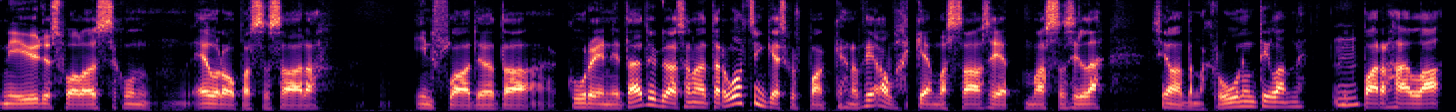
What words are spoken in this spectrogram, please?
niin Yhdysvalloissa kuin Euroopassa saada inflaatiota kuriin, niin täytyy kyllä sanoa, että Ruotsin keskuspankkihan on vielä vaikeammassa asemassa, sillä siellä on tämä kruunun tilanne mm. parhaillaan,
